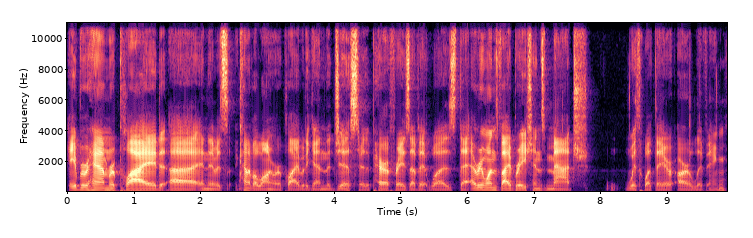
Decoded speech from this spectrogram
Abraham replied, uh, and it was kind of a long reply, but again, the gist or the paraphrase of it was that everyone's vibrations match with what they are living.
